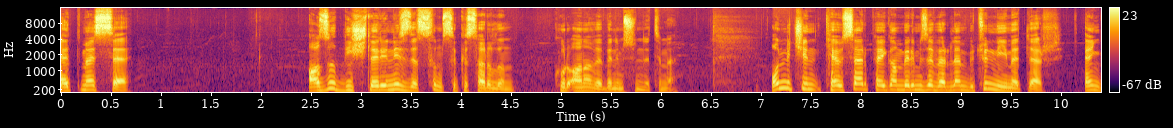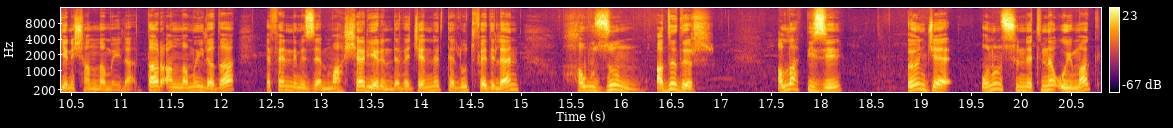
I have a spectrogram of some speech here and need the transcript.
etmezse azı dişlerinizle sımsıkı sarılın Kur'an'a ve benim sünnetime. Onun için Kevser peygamberimize verilen bütün nimetler en geniş anlamıyla, dar anlamıyla da Efendimiz'e mahşer yerinde ve cennette lütfedilen havuzun adıdır. Allah bizi önce onun sünnetine uymak,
